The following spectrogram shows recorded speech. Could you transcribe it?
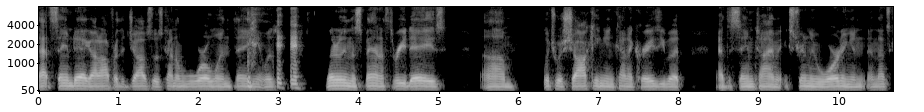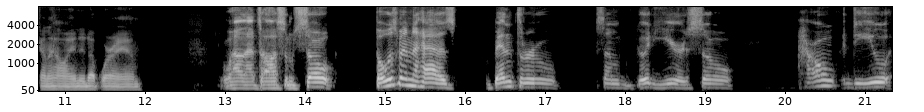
that same day I got offered the job. So it was kind of a whirlwind thing. It was literally in the span of three days, um, which was shocking and kind of crazy, but at the same time, extremely rewarding. And, and that's kind of how I ended up where I am. Wow, that's awesome. So Bozeman has been through some good years. So how do you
